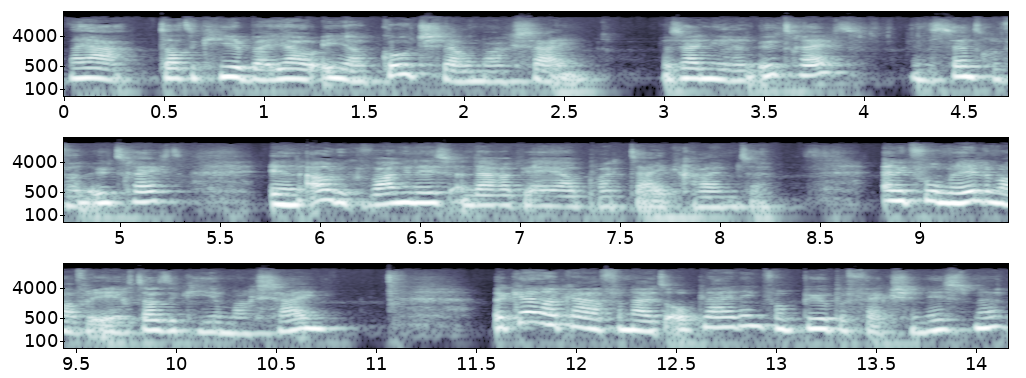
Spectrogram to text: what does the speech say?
nou ja, dat ik hier bij jou in jouw coachcel mag zijn. We zijn hier in Utrecht, in het centrum van Utrecht, in een oude gevangenis en daar heb jij jouw praktijkruimte. En ik voel me helemaal vereerd dat ik hier mag zijn. We kennen elkaar vanuit de opleiding van Puur Perfectionisme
